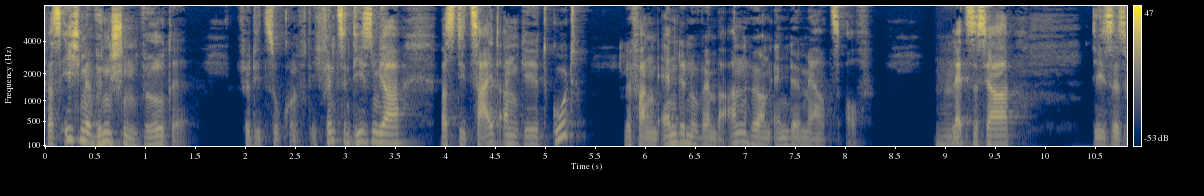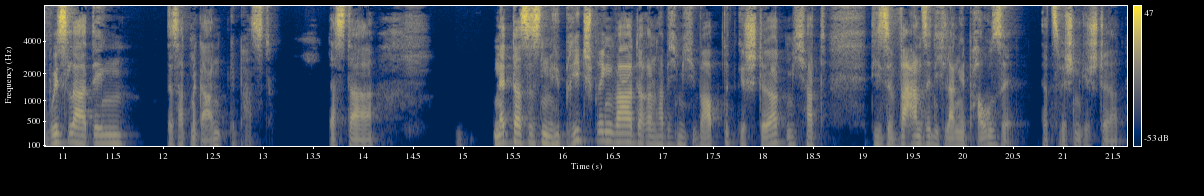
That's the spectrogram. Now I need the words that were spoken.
Was ich mir wünschen würde für die Zukunft. Ich finde es in diesem Jahr, was die Zeit angeht, gut. Wir fangen Ende November an, hören Ende März auf. Mhm. Letztes Jahr dieses Whistler-Ding, das hat mir gar nicht gepasst. Dass da nicht, dass es ein Hybridspringen war, daran habe ich mich überhaupt nicht gestört. Mich hat diese wahnsinnig lange Pause dazwischen gestört,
